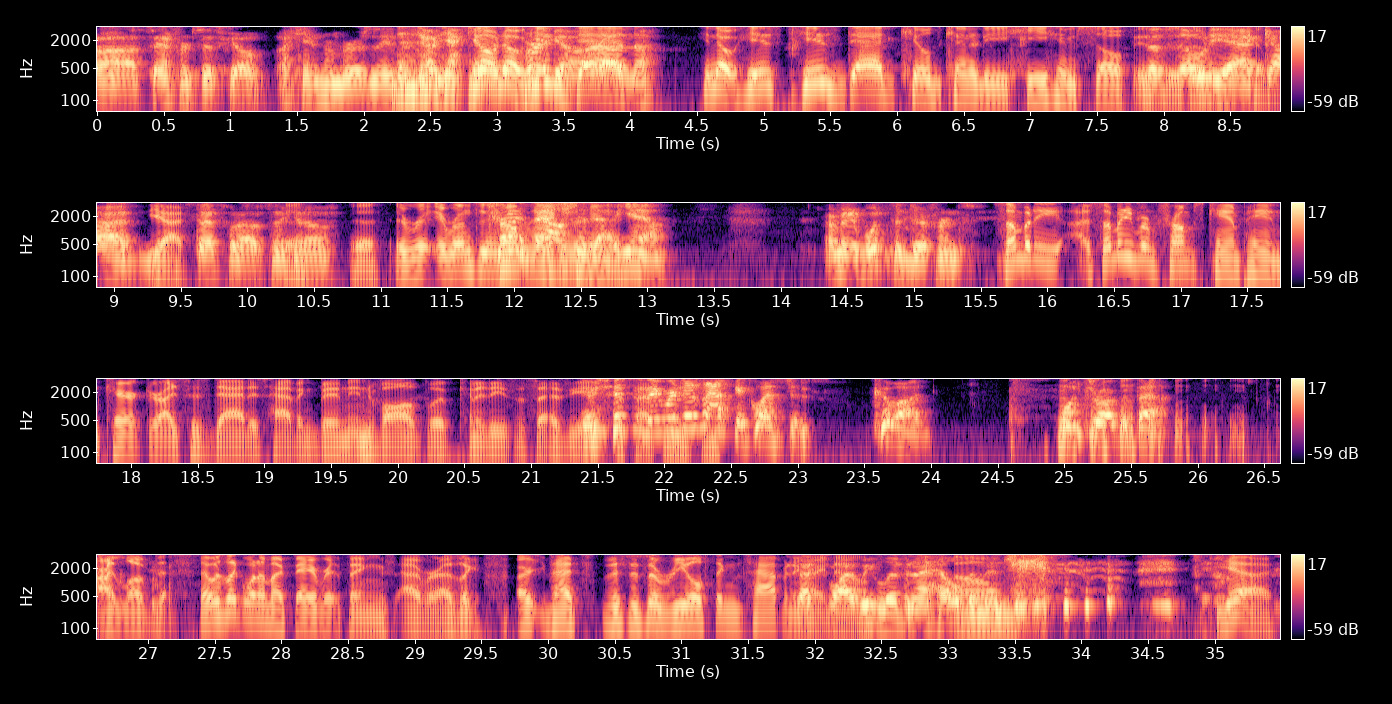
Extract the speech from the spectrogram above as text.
uh San Francisco. I can't remember his name. The Zodiac No, Killer. no, his Vertigo, dad. uh, no, No, his his dad killed Kennedy. He himself is the Zodiac. killer. God, Yes. that's what I was thinking Yeah. of. Yeah, it, ru- it runs in Trump It balances actually- out, you know. I mean, what's the difference? Somebody, uh, somebody from Trump's campaign characterized his dad as having been involved with Kennedy's assassination. They're just, they were just asking questions. Come on. What's wrong with that? I loved it. That was like one of my favorite things ever. I was like, Are, "That's this is a real thing that's happening That's right why now." we live in a hell Um, dimension. yeah.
